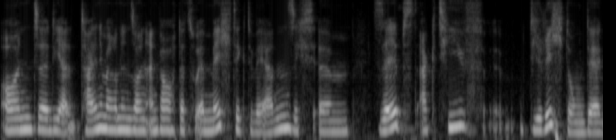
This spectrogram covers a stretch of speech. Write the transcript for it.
Und äh, die Teilnehmerinnen sollen einfach auch dazu ermächtigt werden, sich ähm, selbst aktiv äh, die Richtung der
